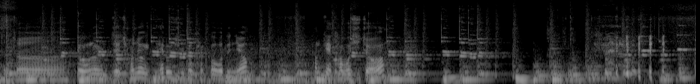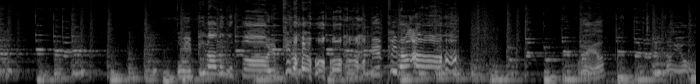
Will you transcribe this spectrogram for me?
짜잔. 오늘 이제 저녁 해루질도 갈 거거든요. 함께 가보시죠. 어 얘 피나는 것 봐. 얘 피나요. 얘 피나. 뭐예요? 이상해요.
